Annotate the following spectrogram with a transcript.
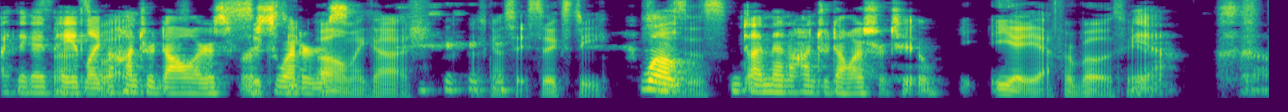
I think I So paid like a hundred dollars for 60 sweaters. Oh my gosh, I was gonna say sixty. well, Jesus. I meant a hundred dollars for two. Yeah, yeah, for both. Yeah. Yeah. So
